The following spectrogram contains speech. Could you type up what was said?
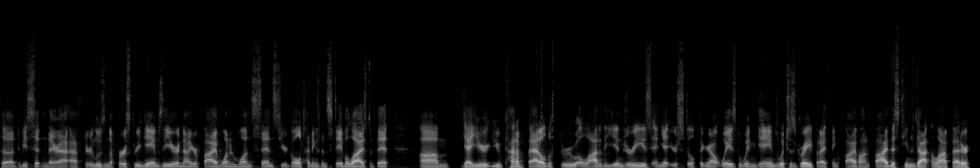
to, to be sitting there after losing the first three games of the year. And now you're 5 1 and 1 since. Your goaltending's been stabilized a bit. Um, yeah, you you've kind of battled through a lot of the injuries, and yet you're still figuring out ways to win games, which is great. But I think five on five, this team's gotten a lot better.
